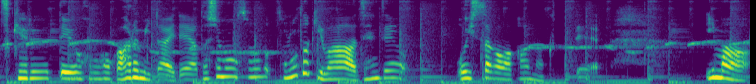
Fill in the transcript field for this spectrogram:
つけるっていう方法があるみたいで私もそのその時は全然美味しさが分かんなくって今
